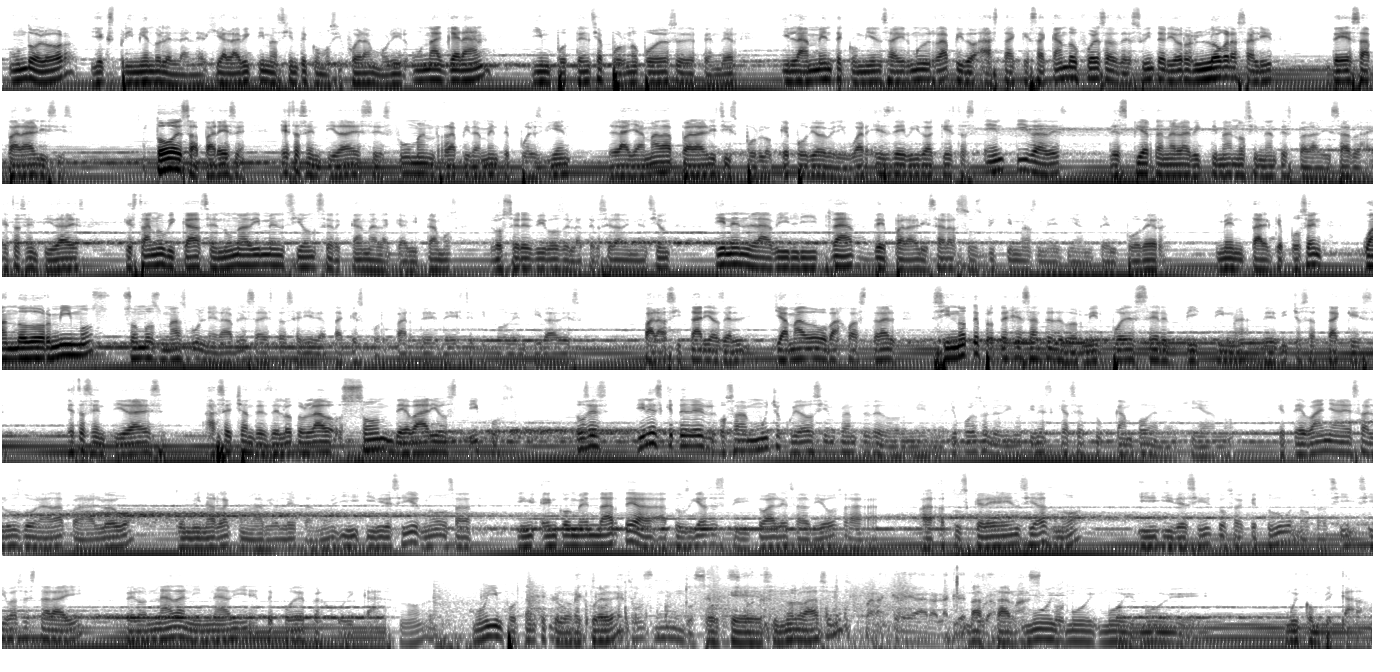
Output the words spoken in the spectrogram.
un dolor y exprimiéndole la energía. La víctima siente como si fuera a morir, una gran impotencia por no poderse defender y la mente comienza a ir muy rápido hasta que sacando fuerzas de su interior logra salir de esa parálisis. Todo desaparece, estas entidades se esfuman rápidamente, pues bien, la llamada parálisis, por lo que he podido averiguar, es debido a que estas entidades despiertan a la víctima no sin antes paralizarla. Estas entidades que están ubicadas en una dimensión cercana a la que habitamos los seres vivos de la tercera dimensión, tienen la habilidad de paralizar a sus víctimas mediante el poder mental que poseen. Cuando dormimos somos más vulnerables a esta serie de ataques por parte de este tipo de entidades parasitarias del llamado bajo astral. Si no te proteges antes de dormir puedes ser víctima de dichos ataques. Estas entidades acechan desde el otro lado, son de varios tipos. Entonces, tienes que tener, o sea, mucho cuidado siempre antes de dormir por eso les digo, tienes que hacer tu campo de energía, ¿no? Que te baña esa luz dorada para luego combinarla con la violeta, ¿no? Y, decir, ¿no? O sea, encomendarte a, tus guías espirituales, a Dios, a, tus creencias, ¿no? Y, decir, o sea, que tú, bueno, o sea, sí, sí vas a estar ahí, pero nada ni nadie te puede perjudicar, ¿no? Muy importante que lo, recuerdes, porque si no lo haces, va a estar muy, muy, muy, muy muy complicado.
